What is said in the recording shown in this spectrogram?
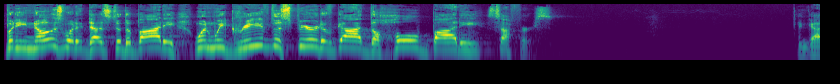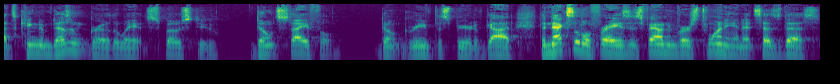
But he knows what it does to the body. When we grieve the Spirit of God, the whole body suffers. And God's kingdom doesn't grow the way it's supposed to. Don't stifle, don't grieve the Spirit of God. The next little phrase is found in verse 20, and it says this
